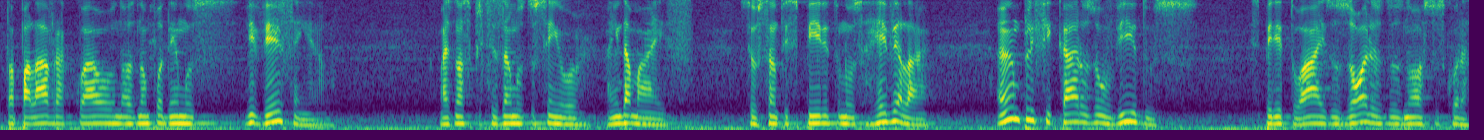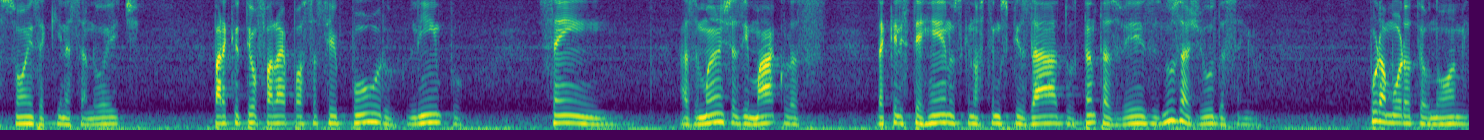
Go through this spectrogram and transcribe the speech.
a tua palavra a qual nós não podemos viver sem ela. Mas nós precisamos do Senhor ainda mais, seu Santo Espírito nos revelar, amplificar os ouvidos espirituais, os olhos dos nossos corações aqui nessa noite, para que o teu falar possa ser puro, limpo, sem as manchas e máculas daqueles terrenos que nós temos pisado tantas vezes. Nos ajuda, Senhor. Por amor ao teu nome,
